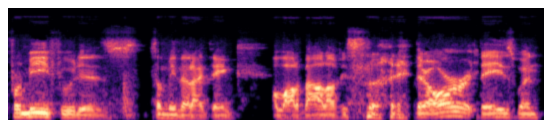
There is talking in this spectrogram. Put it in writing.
For me, food is something that I think a lot about, obviously. there are days when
